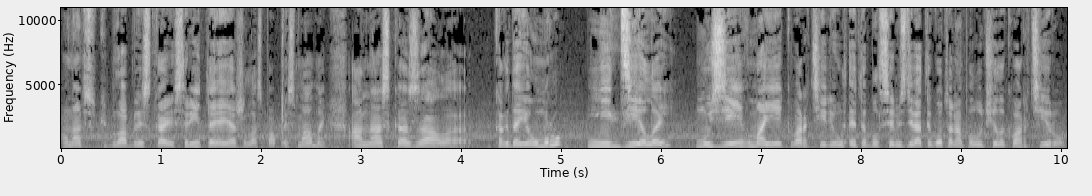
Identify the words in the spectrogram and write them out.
она все-таки была близка и с Ритой, я жила с папой, с мамой, она сказала, когда я умру, не делай музей в моей квартире. Это был 79 год, она получила квартиру.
